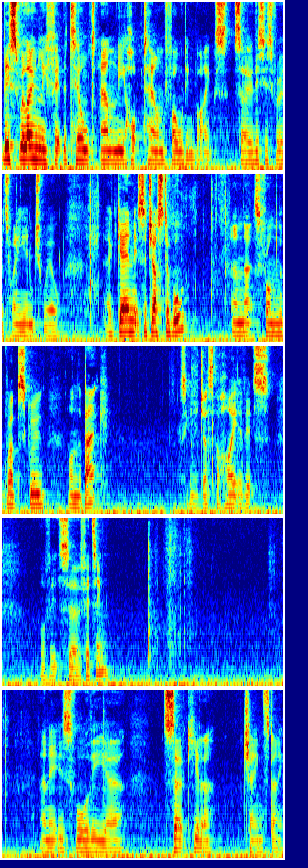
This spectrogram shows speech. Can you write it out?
this will only fit the tilt and the Hoptown folding bikes. So this is for a 20 inch wheel. Again, it's adjustable, and that's from the grub screw on the back. So you can adjust the height of its, of its uh, fitting. And it is for the uh, circular chainstay.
